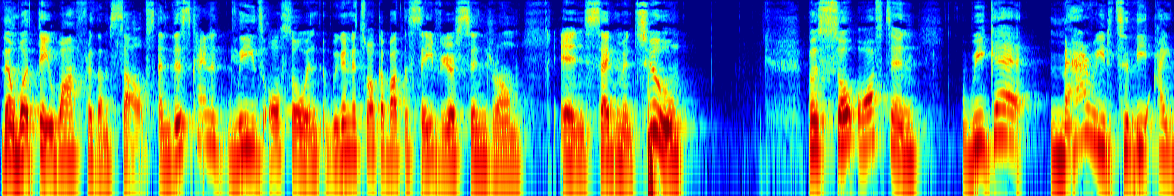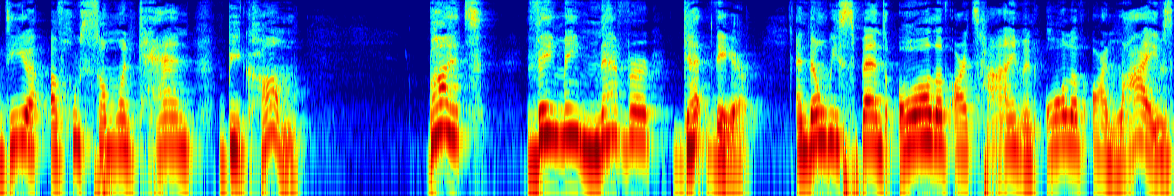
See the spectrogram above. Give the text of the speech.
than what they want for themselves. And this kind of leads also, and we're going to talk about the savior syndrome in segment two. But so often we get married to the idea of who someone can become, but they may never get there. And then we spend all of our time and all of our lives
